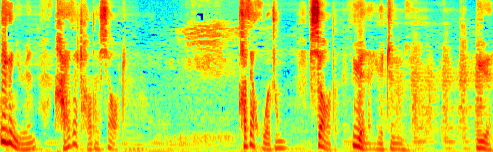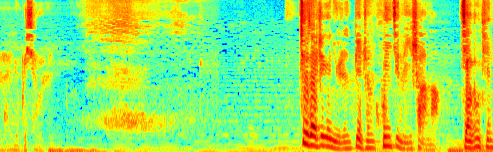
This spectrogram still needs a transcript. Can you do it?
那个女人还在朝他笑着。他在火中笑得越来越狰狞，越来越不像人。就在这个女人变成灰烬的一刹那，蒋中天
